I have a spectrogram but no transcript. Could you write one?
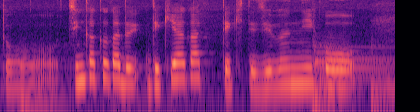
と、人格が出来上がってきて自分にこううん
